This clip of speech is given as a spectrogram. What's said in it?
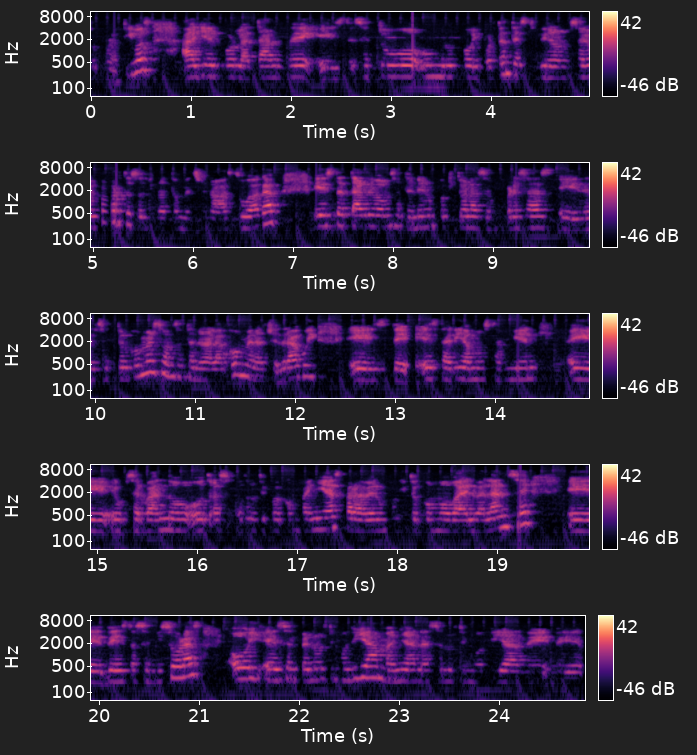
corporativos. Ayer por la tarde este, se tuvo un grupo importante, estuvieron los aeropuertos, el rato mencionabas tu AGAP. Esta tarde vamos a tener un poquito a las empresas eh, del sector comercio, vamos a tener a la Comer, a Chedraui, este, estaríamos también eh, observando otros otro tipo de compañías para ver un poquito cómo va el balance eh, de estas emisoras. Hoy es el penúltimo día, mañana es el último día de,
